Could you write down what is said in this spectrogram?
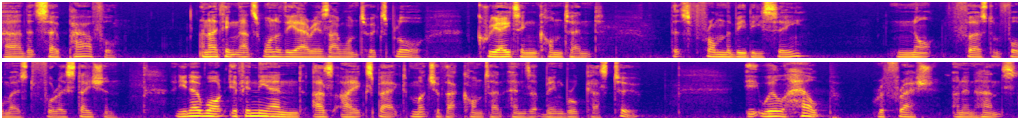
uh, that's so powerful. And I think that's one of the areas I want to explore creating content that's from the BBC, not first and foremost for a station. And you know what? If in the end, as I expect, much of that content ends up being broadcast too, it will help refresh and enhance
